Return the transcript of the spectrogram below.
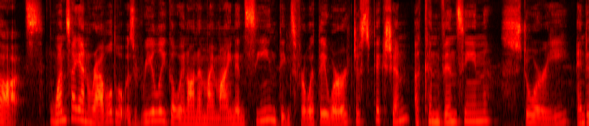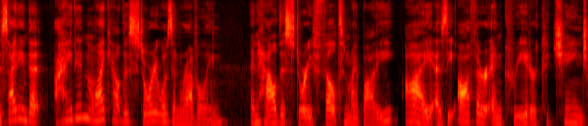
thoughts. Once I unraveled what was really going on in my mind and seeing things for what they were just fiction, a convincing story, and deciding that I didn't like how this story was unraveling and how this story felt in my body, I, as the author and creator, could change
